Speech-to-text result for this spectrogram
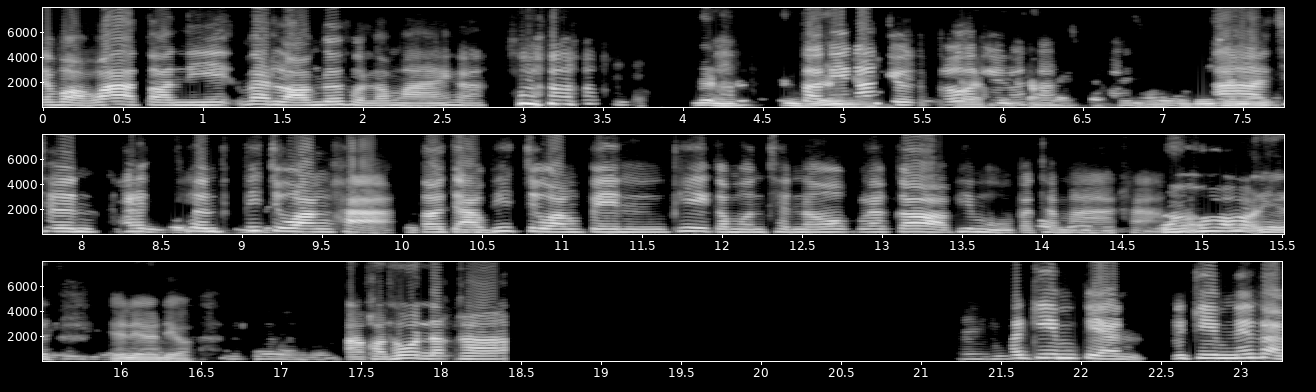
จะบอกว่าตอนนี้แวดล้อมด้วยผลไม้ค่ะ เลื่อนตอนนี้นั่งอยู่โต๊ะเลยนะคะอ๋อรู้ใช่อ่าไหมเชิญเอ่อเชิญพี่จวงค่ะ ต่อจากพี่จวงเป็นพี่กมลชนก แล้วก็พี่หมูปัทมาค่ะอ๋ออ๋อเดี๋ยวเดี๋ยวเดี๋ยวอ่าขอโทษนะคะอากิมเปลี่ยนอากิมนิดหน่อย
